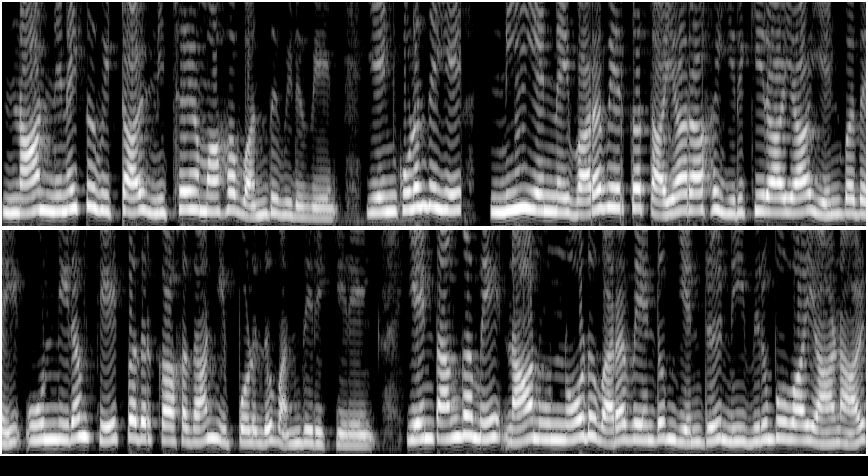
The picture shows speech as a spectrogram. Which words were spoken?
நான் நினைத்து விட்டால் நிச்சயமாக வந்து விடுவேன். என் குழந்தையே நீ என்னை வரவேற்க தயாராக இருக்கிறாயா என்பதை உன்னிடம் கேட்பதற்காக தான் இப்பொழுது வந்திருக்கிறேன். என் தங்கமே நான் உன்னோடு வர வேண்டும் என்று நீ விரும்புவாயானால்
